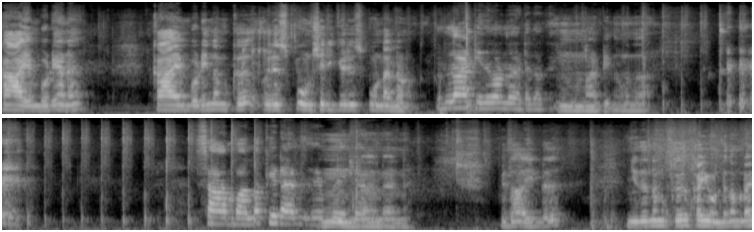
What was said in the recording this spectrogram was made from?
കായം പൊടിയാണ്. കായം പൊടി നമുക്ക് ഒരു സ്പൂൺ ശരിക്കും ഒരു സ്പൂൺ നല്ലോണം. നാട്ടിൽ നിന്ന് നാട്ടിൽ നിന്ന്. സാമ്പാറിലൊക്കെ ഇടാൻ ഇതായിട്ട് ഇനി ഇത് നമുക്ക് കൈ കൊണ്ട് നമ്മുടെ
